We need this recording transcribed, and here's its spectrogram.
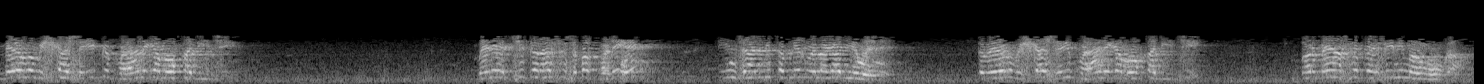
میرے کو مشکا شریف کو پڑھانے کا موقع دیجیے۔ میں نے اچھی طرح سے سبق پڑھے ہیں۔ تین سال کی تبلیغ میں لگا دیے میں نے۔ تو میرے کو مشکا شریف پڑھانے کا موقع دیجیے۔ اور میں آپ سے پیسے نہیں مانگوں گا۔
